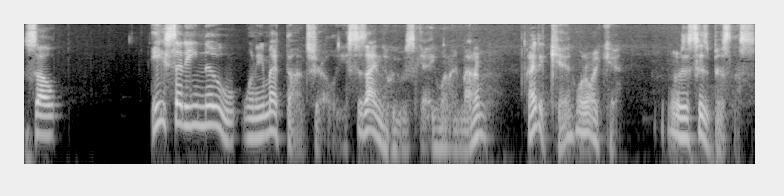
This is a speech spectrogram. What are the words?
So he said he knew when he met Don Shirley. He says, I knew he was gay when I met him. I didn't care. What do I care? It was his business.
